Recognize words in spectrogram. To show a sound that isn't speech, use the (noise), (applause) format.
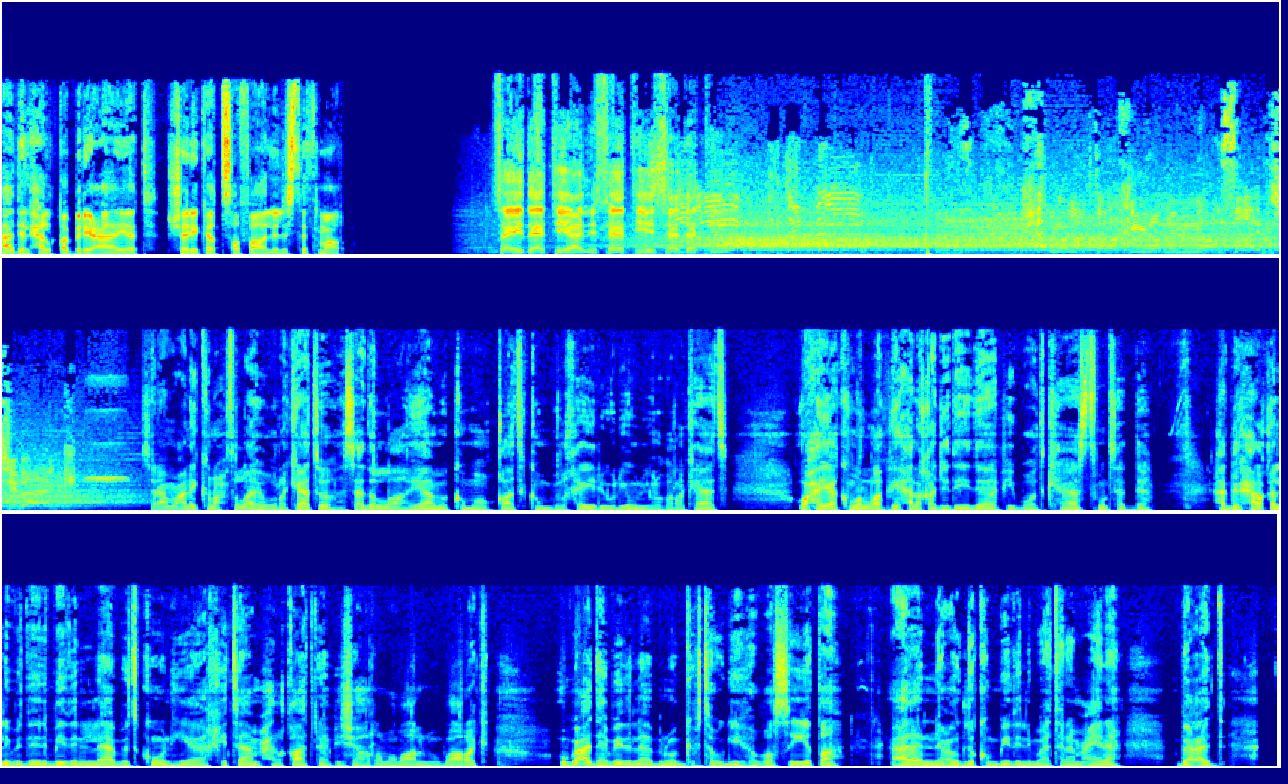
هذه الحلقة برعاية شركة صفا للاستثمار. سيداتي انساتي سادتي. حلوة اللقطة الأخيرة من صائد الشباك السلام عليكم ورحمة الله وبركاته. أسعد الله أيامكم وأوقاتكم بالخير واليمن والبركات. وحياكم الله في حلقة جديدة في بودكاست مرتدة. هذه الحلقة اللي بإذن الله بتكون هي ختام حلقاتنا في شهر رمضان المبارك. وبعدها بإذن الله بنوقف توقيفة بسيطة على أن نعود لكم بإذن ما تنام عينه. بعد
